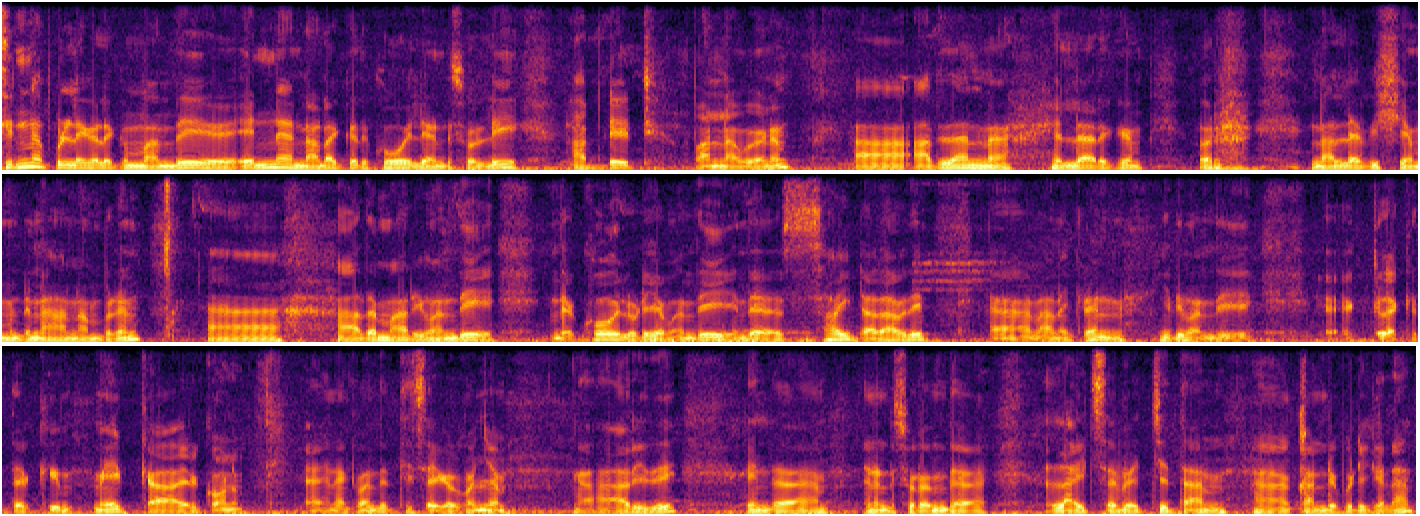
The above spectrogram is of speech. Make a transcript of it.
சின்ன பிள்ளைகளுக்கும் வந்து என்ன நடக்குது கோயில் என்று சொல்லி அப்டேட் பண்ண வேணும். அதுதான் எல்லாருக்கும் ஒரு நல்ல விஷயம்ன்ட்டு நான் நம்புகிறேன் அதை மாதிரி வந்து இந்த கோயிலுடைய வந்து இந்த சைட் அதாவது நினைக்கிறேன் இது வந்து கிழக்கு தெற்கு மேற்காக இருக்கணும். எனக்கு வந்து திசைகள் கொஞ்சம் அரிது. இந்த என்னென்னு சொல்கிற இந்த லைட்ஸை வச்சு தான் அஹ், கண்டுபிடிக்கலாம்.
